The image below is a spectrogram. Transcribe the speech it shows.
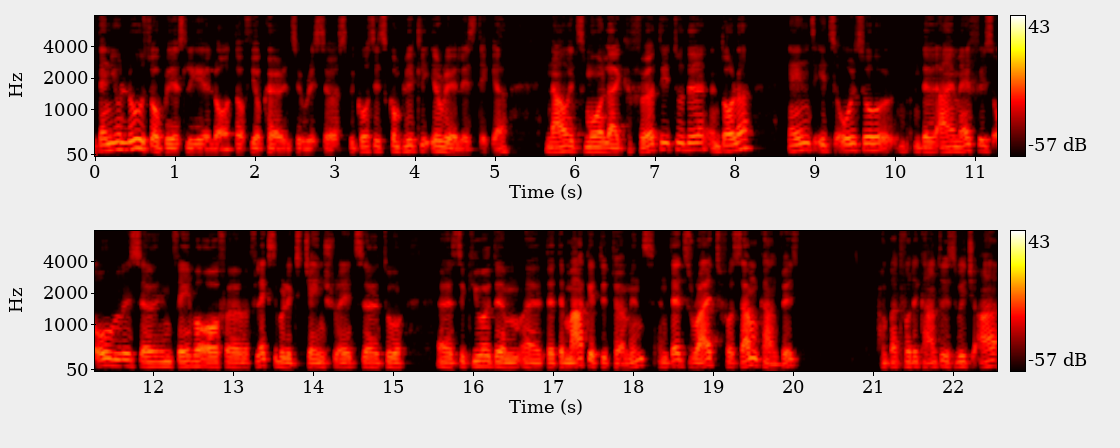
then you lose obviously a lot of your currency reserves because it's completely unrealistic. Yeah? Now it's more like 30 to the dollar and it's also the IMF is always uh, in favor of uh, flexible exchange rates uh, to secure them that the market determines, and that's right for some countries, but for the countries which are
